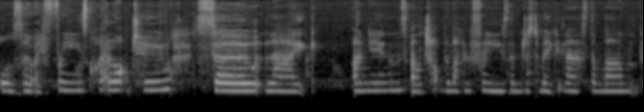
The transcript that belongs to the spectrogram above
also I freeze quite a lot too so like onions I'll chop them up and freeze them just to make it last a month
